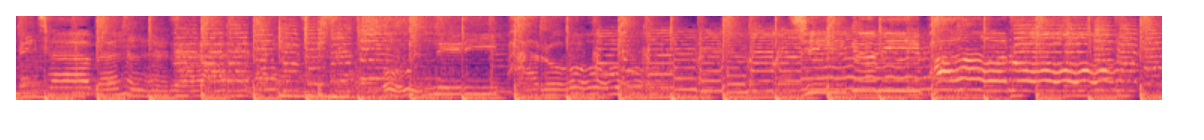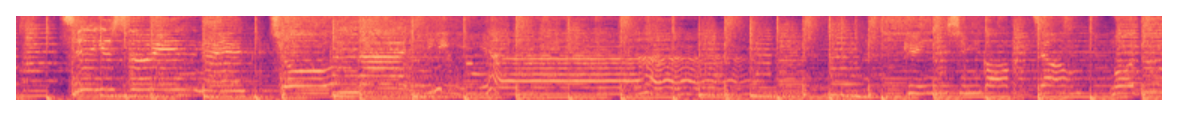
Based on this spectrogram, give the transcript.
너를 잡아라. 오늘이 바로 지금이 바로 즐길 수 있는 좋은 날이야. 근심 걱정 모두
